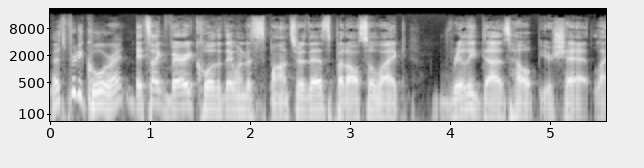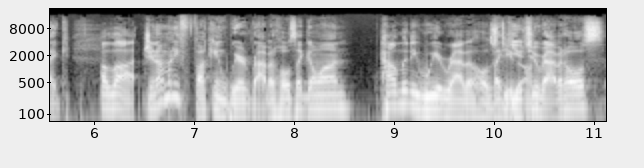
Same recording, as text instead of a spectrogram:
That's pretty cool, right? it's like very cool that they wanted to sponsor this, but also like really does help your shit. Like A lot. do you know how many fucking weird rabbit holes I go on? How many weird rabbit holes Like do you go on? rabbit holes?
